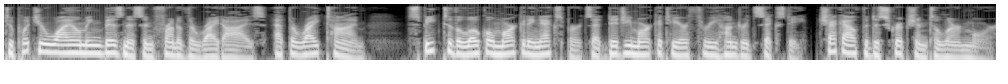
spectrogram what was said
To put your Wyoming business in front of the right eyes at the right time, speak to the local marketing experts at DigiMarketeer 360. Check out the description to learn more.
